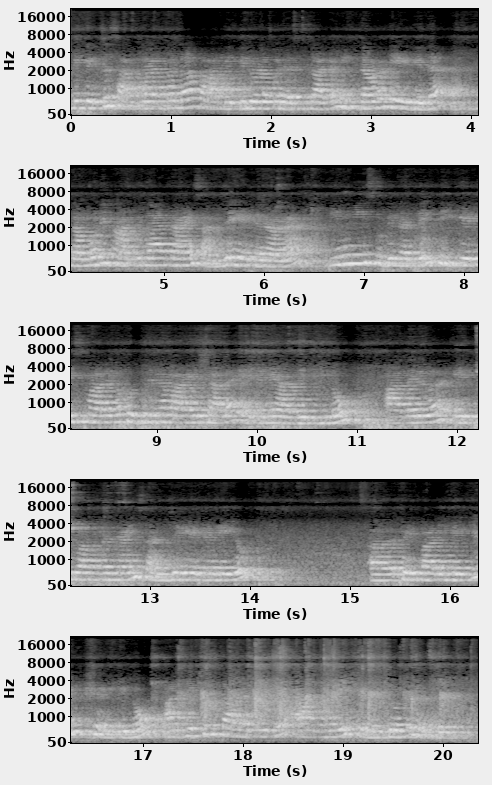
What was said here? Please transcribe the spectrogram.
മികച്ച സർഗാത്മക ബാല്യത്തിനുള്ള പുരസ്കാരം ഇത്തവണ നേടിയത് നമ്മുടെ നാട്ടുകാരനായ സഞ്ജയ് ഏട്ടനാണ്. ഇന്ന് ഈ സുദിനത്തിൽ ടി കെ ഡി സ്മാരക പൊതുജന വായനശാല ഏട്ടനെ ആദരിക്കുന്നു. ആദരവ് ഏറ്റുവാങ്ങുന്നതിനായി സഞ്ജയ് ഏട്ടനെയും പരിപാടിയിലേക്ക് ക്ഷണിക്കുന്നു. അധ്യക്ഷ സ്ഥാനത്തേക്ക് ആദ്യമായി ക്ഷണിച്ചുകൊണ്ട് നിർത്തുന്നു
